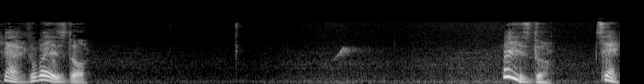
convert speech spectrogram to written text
Claro, vai es esto? ¿Qué es esto? Sei.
